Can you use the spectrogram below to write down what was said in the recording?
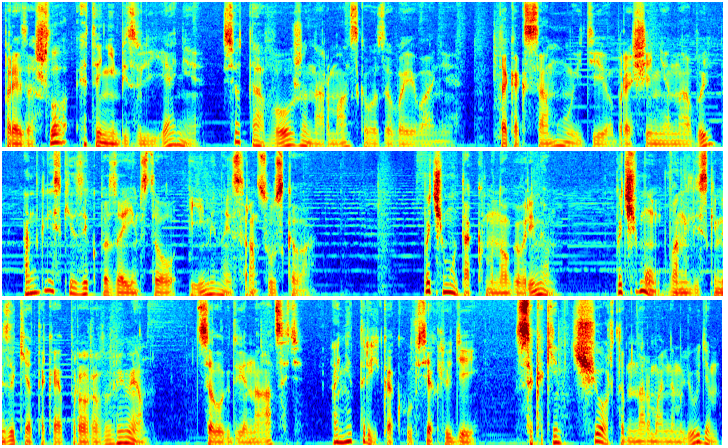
Произошло это не без влияния все того же нормандского завоевания, так как саму идею обращения на «вы» английский язык позаимствовал именно из французского. Почему так много времен? Почему в английском языке такая прорва времен? Целых 12, а не 3, как у всех людей. За каким чертом нормальным людям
